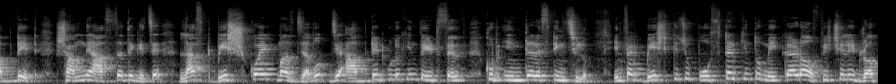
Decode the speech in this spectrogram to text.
আপডেট সামনে আসতে থেকেছে লাস্ট বেশ কয়েক মাস যাবত যে আপডেটগুলো কিন্তু ইটসেলফ খুব ইন্টারেস্টিং ছিল। ইনফ্যাক্ট বেশ কিছু পোস্টার কিন্তু মেকাররা অফিসিয়ালি ড্রপ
